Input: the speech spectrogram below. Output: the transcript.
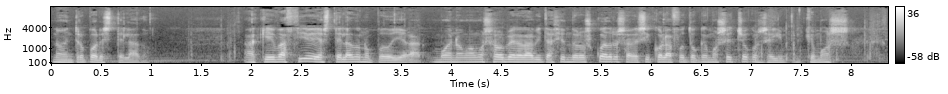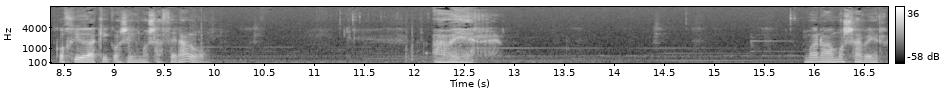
No, entro por este lado. Aquí hay vacío y a este lado no puedo llegar. Bueno, vamos a volver a la habitación de los cuadros a ver si con la foto que hemos hecho, que hemos cogido de aquí, conseguimos hacer algo. A ver. Bueno, vamos a ver.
